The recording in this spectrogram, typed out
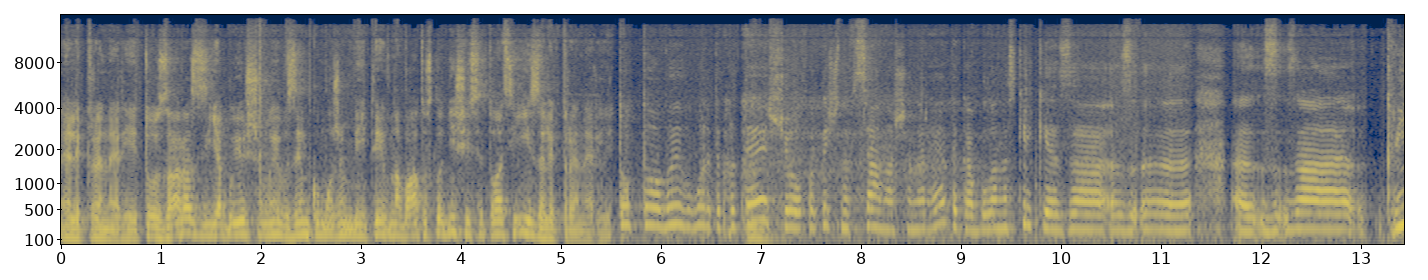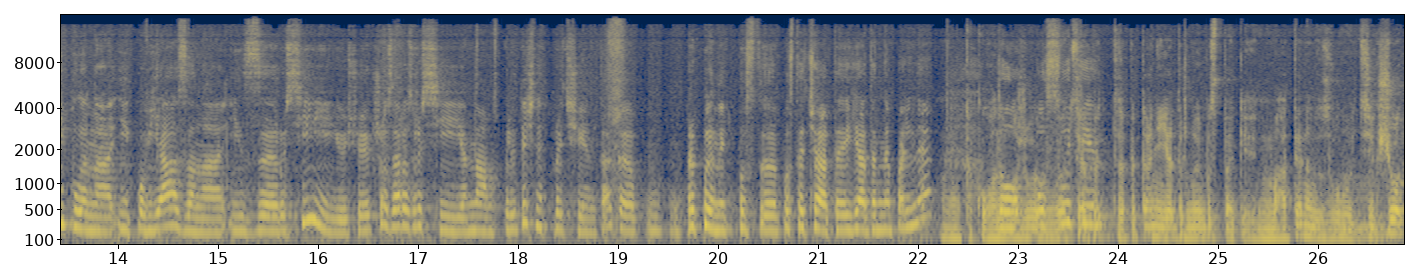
електроенергії. То зараз я боюсь, що ми взимку можемо війти в набагато складніші ситуації із електроенергії. Тобто ви говорите про те, що фактично вся наша енергетика була наскільки за, з- з- закріплена і пов'язана із Росією, що якщо зараз Росія нам з політичних причин так е, припинить пос- постачати ядерне пальне, Ну, такого То, неможливо. по суті- це питання ядерної безпеки. МАГАТЕ не дозволить. Якщо,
